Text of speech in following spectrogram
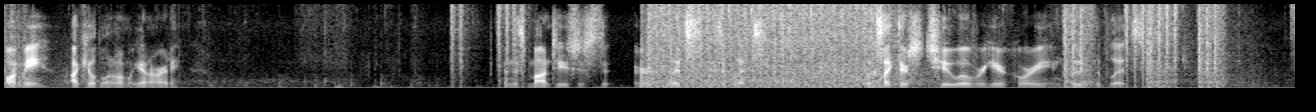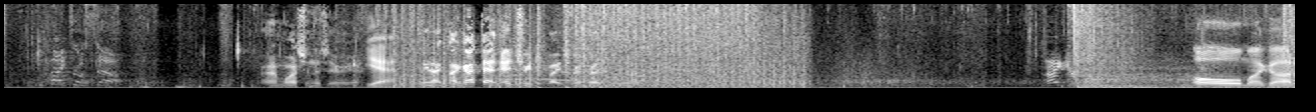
On me? I killed one of them again already. And this Monty's just, or Blitz? It's a Blitz. Looks like there's two over here, Corey, including the Blitz. I'm watching this area. Yeah. I mean, I, I got that entry device right by the door. Oh my god.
